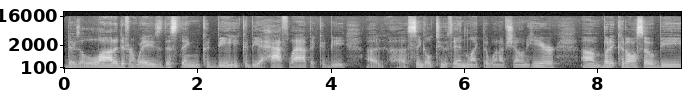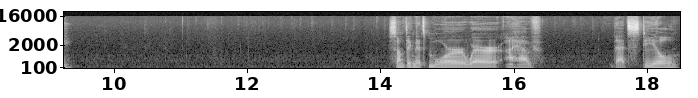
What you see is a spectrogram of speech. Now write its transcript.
there's a lot of different ways this thing could be. It could be a half lap, it could be a, a single tooth in like the one I've shown here, um, but it could also be something that's more where I have that steel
